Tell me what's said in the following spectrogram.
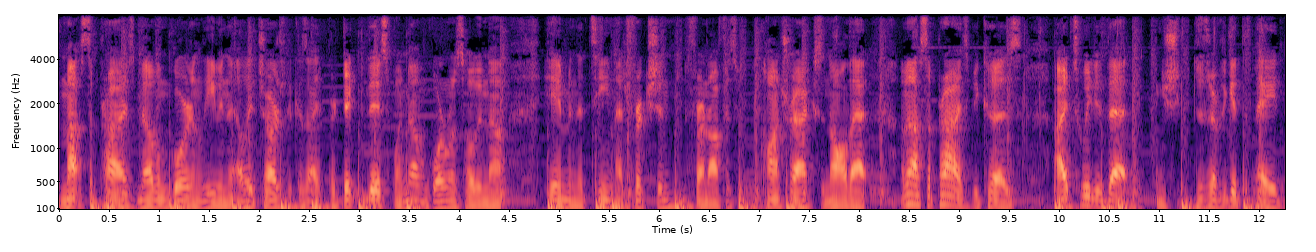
I'm not surprised Melvin Gordon leaving the LA Chargers because I predicted this when Melvin Gordon was holding out. Him and the team had friction in the front office with contracts and all that. I'm not surprised because I tweeted that you should deserve to get the paid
